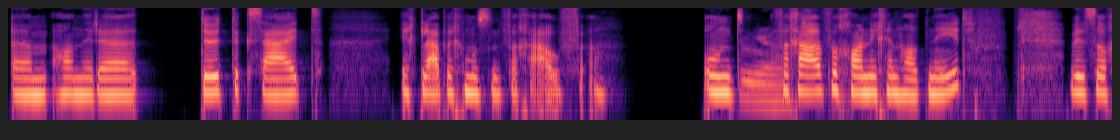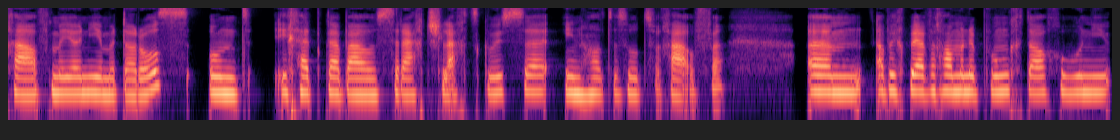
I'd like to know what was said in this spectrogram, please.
ähm, habe ihr dort gesagt, ich glaube, ich muss ihn verkaufen. Und ja. verkaufen kann ich ihn halt nicht, weil so kauft man ja niemand Ross. Und ich hätte, glaube ich, auch ein recht schlechtes Gewissen, ihn halt so zu verkaufen. Ähm, aber ich bin einfach an einem Punkt angekommen, wo ich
